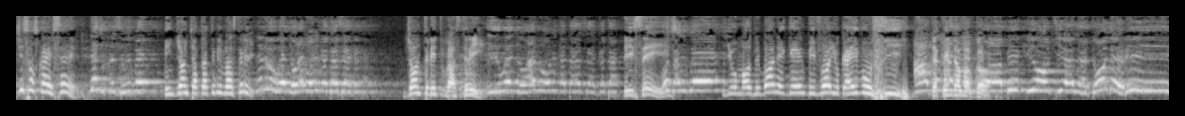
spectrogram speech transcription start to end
Jesus Christ said jésù kristi wípé in John chapter 3, verse 3. nínú ìwé johannu orí kẹta ẹsẹ̀ kẹta. John 3, verse 3. ìwé johannu orí kẹta ẹsẹ̀ kẹta. He says. You must be born again before you can even see the kingdom of God. wọ bí kí o tiẹ̀lẹ̀ tó lè rí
